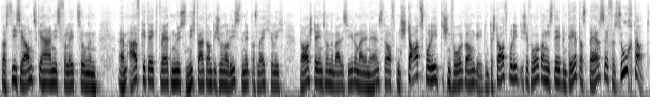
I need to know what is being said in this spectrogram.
dass diese Amtsgeheimnisverletzungen ähm, aufgedeckt werden müssen. Nicht, weil dann die Journalisten etwas lächerlich dastehen, sondern weil es hier um einen ernsthaften staatspolitischen Vorgang geht. Und der staatspolitische Vorgang ist eben der, dass Berse versucht hat,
